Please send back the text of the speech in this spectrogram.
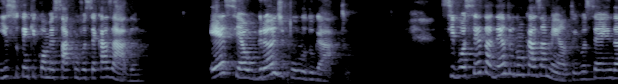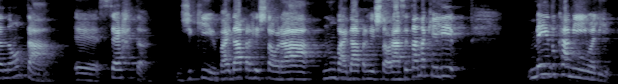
Isso tem que começar com você casada. Esse é o grande pulo do gato. Se você está dentro de um casamento e você ainda não está é, certa de que vai dar para restaurar, não vai dar para restaurar, você está naquele meio do caminho ali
